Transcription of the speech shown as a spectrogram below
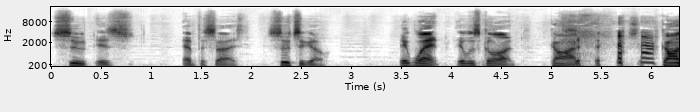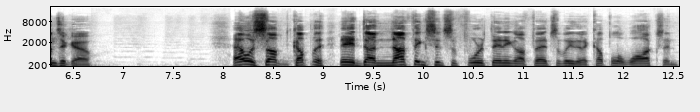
suit is emphasized. Sutsugo. It went. It was gone. Gone. Gone's ago. That was something. Couple they had done nothing since the fourth inning offensively, then a couple of walks and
